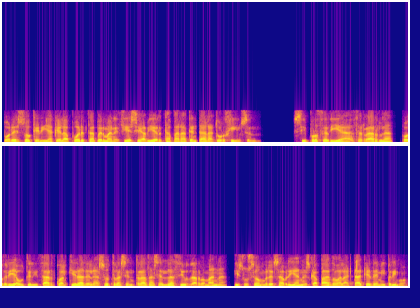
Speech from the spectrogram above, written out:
Por eso quería que la puerta permaneciese abierta para tentar a Turgilsen. Si procedía a cerrarla, podría utilizar cualquiera de las otras entradas en la ciudad romana, y sus hombres habrían escapado al ataque de mi primo.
